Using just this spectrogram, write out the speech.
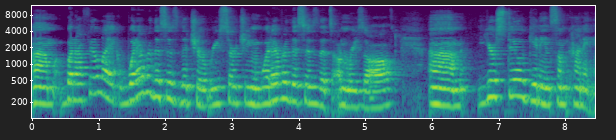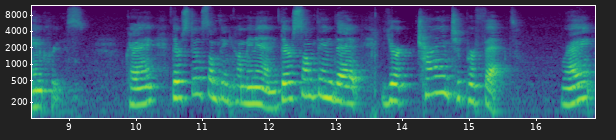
Um, but I feel like whatever this is that you're researching, whatever this is that's unresolved, um, you're still getting some kind of increase. Okay? There's still something coming in. There's something that you're trying to perfect. Right?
